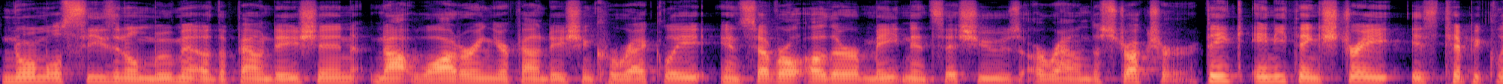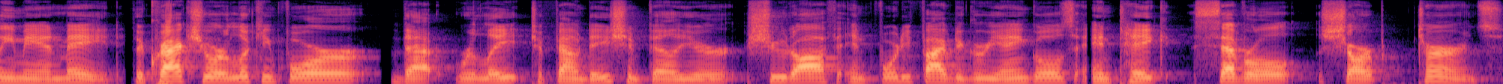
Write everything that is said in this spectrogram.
normal seasonal movement of the foundation, not watering your foundation correctly, and several other maintenance issues around the structure. Think anything straight is typically man-made. The cracks you are looking for that relate to foundation failure shoot off in 45 degree angles and take several sharp turns.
